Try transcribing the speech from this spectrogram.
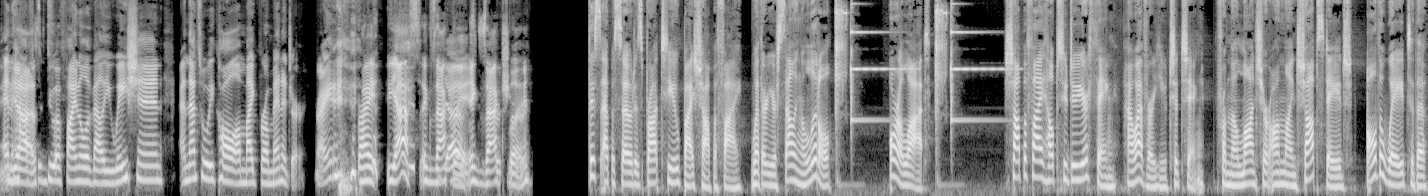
And yes. have to do a final evaluation. And that's what we call a micromanager, right? right. Yes, exactly. Yes, exactly. Sure. This episode is brought to you by Shopify. Whether you're selling a little or a lot, Shopify helps you do your thing, however you cha-ching. From the launch your online shop stage, all the way to the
